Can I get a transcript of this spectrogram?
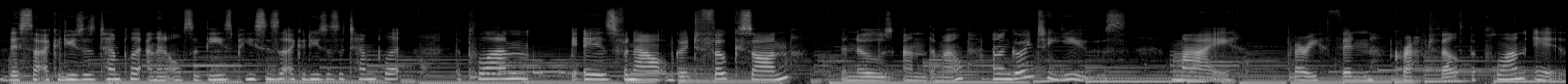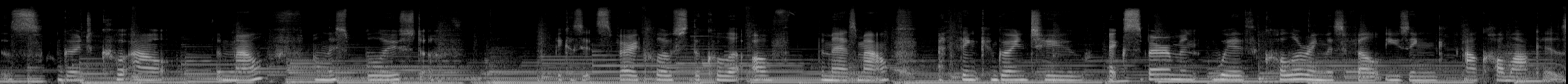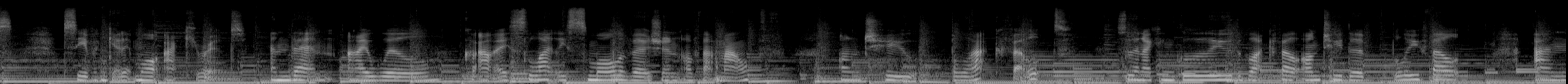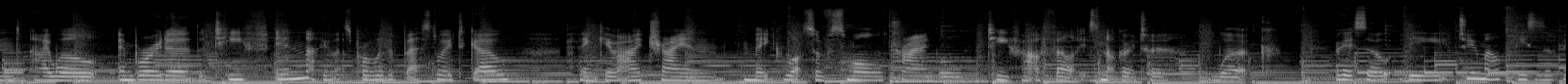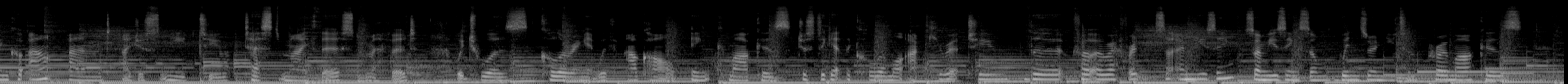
this that I could use as a template and then also these pieces that I could use as a template. The plan is for now I'm going to focus on the nose and the mouth and I'm going to use my very thin craft felt. The plan is I'm going to cut out the mouth on this blue stuff because it's very close to the colour of the mayor's mouth. I think I'm going to experiment with colouring this felt using alcohol markers to see if I can get it more accurate. And then I will cut out a slightly smaller version of that mouth onto black felt so then I can glue the black felt onto the blue felt and I will embroider the teeth in. I think that's probably the best way to go. I think if I try and make lots of small triangle teeth out of felt, it's not going to work. Okay, so the two mouth pieces have been cut out just need to test my first method, which was colouring it with alcohol ink markers just to get the colour more accurate to the photo reference that I'm using. So I'm using some Winsor & Newton Pro markers.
